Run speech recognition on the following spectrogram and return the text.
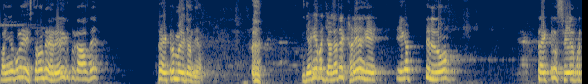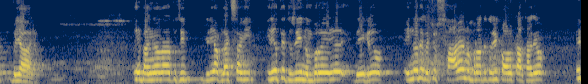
ਬਾਈਆਂ ਕੋਲ ਇਸ ਤਰ੍ਹਾਂ ਦੇ ਹਰੇਕ ਪ੍ਰਕਾਰ ਦੇ ਟਰੈਕਟਰ ਮਿਲ ਜਾਂਦੇ ਆ। ਜਿਹੜੀ ਆਪਾਂ ਜਗ੍ਹਾ ਤੇ ਖੜੇ ਆਂਗੇ ਇਹਗਾ ਢਿੱਲੋਂ ਟਰੈਕਟਰ ਸੇਲ ਪਰ ਬਜਾਜ। ਇਹ ਬਾਈਆਂ ਦਾ ਤੁਸੀਂ ਜਿਹੜੀ ਆ ਫਲੈਕਸ ਆ ਗਈ, ਇਹਦੇ ਉੱਤੇ ਤੁਸੀਂ ਨੰਬਰ ਦੇਖ ਰਹੇ ਹੋ। ਇਹਨਾਂ ਦੇ ਵਿੱਚੋਂ ਸਾਰੇ ਨੰਬਰਾਂ ਤੇ ਤੁਸੀਂ ਕਾਲ ਕਰ ਸਕਦੇ ਹੋ। ਇਹ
